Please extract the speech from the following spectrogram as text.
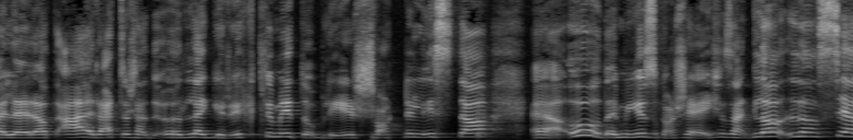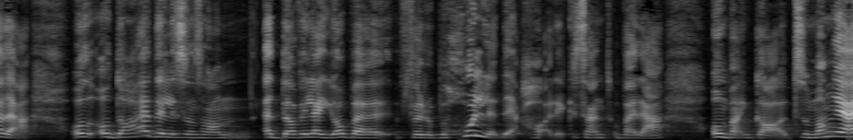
eller at jeg rett og slett ødelegger ryktet mitt og blir svartelista. Eh, å, det er mye som kan skje. ikke sant? La, la oss se det. Og, og, da er det liksom sånn Da vil jeg jobbe for å beholde det jeg har, ikke sant? Og bare Oh my God. Så mange,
